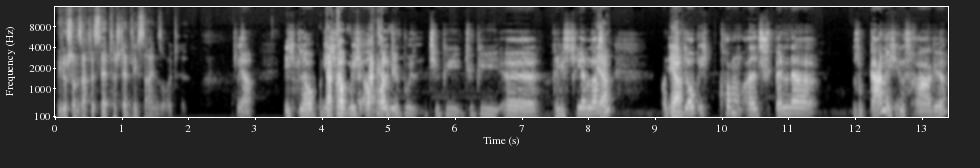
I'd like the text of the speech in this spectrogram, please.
wie du schon sagtest, selbstverständlich sein sollte. Ja. Ich glaube, ich da habe mich auch mal typi, typi, typi äh, registrieren lassen. Ja. Und Ja. ich glaube, ich komme als Spender so gar nicht in Frage.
